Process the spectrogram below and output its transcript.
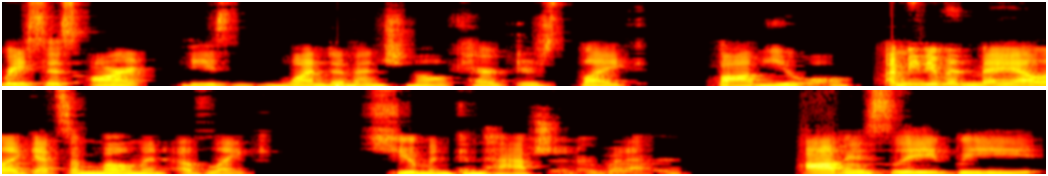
racists aren't these one-dimensional characters like Bob Ewell. I mean, even Mayella gets a moment of like human compassion or whatever. Obviously, we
